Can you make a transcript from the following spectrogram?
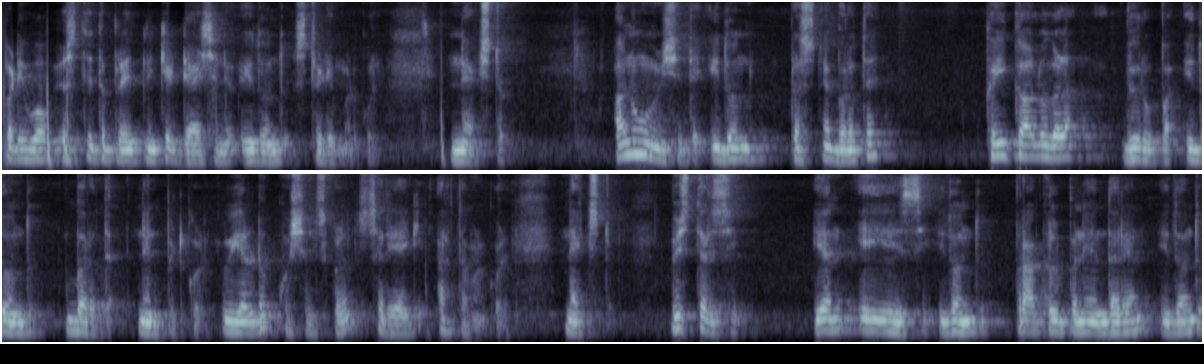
ಪಡೆಯುವ ವ್ಯವಸ್ಥಿತ ಪ್ರಯತ್ನಕ್ಕೆ ಡ್ಯಾಶ್ ಇದೊಂದು ಸ್ಟಡಿ ಮಾಡ್ಕೊಳ್ಳಿ. ನೆಕ್ಸ್ಟ್ ಅನುವಂಶಿತೆ. ಇದೊಂದು ಪ್ರಶ್ನೆ ಬರುತ್ತೆ. ಕೈಕಾಲುಗಳ ವಿರೂಪ, ಇದೊಂದು ಬರುತ್ತೆ ನೆನ್ಪಿಟ್ಕೊಳ್ಳಿ. ಇವು ಎರಡು ಕ್ವಶನ್ಸ್ಗಳನ್ನು ಸರಿಯಾಗಿ ಅರ್ಥ ಮಾಡ್ಕೊಳ್ಳಿ. ನೆಕ್ಸ್ಟ್ ವಿಸ್ತರಿಸಿ. ಎನ್ ಎ ಎ ಸಿ, ಇದೊಂದು ಪ್ರಾಕಲ್ಪನೆ ಎಂದರೇನು? ಇದೊಂದು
